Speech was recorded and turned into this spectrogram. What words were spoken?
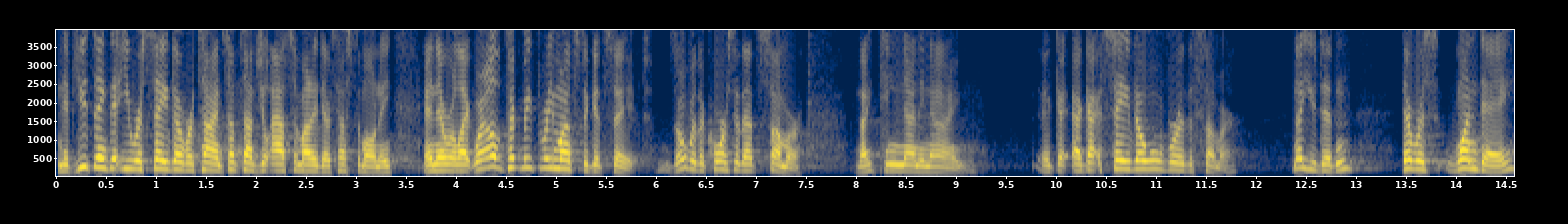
And if you think that you were saved over time, sometimes you'll ask somebody their testimony, and they were like, Well, it took me three months to get saved. It was over the course of that summer 1999. I got saved over the summer. No, you didn't. There was one day,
